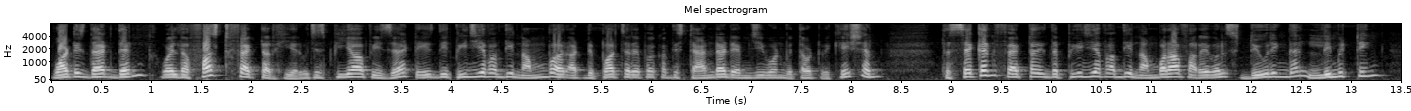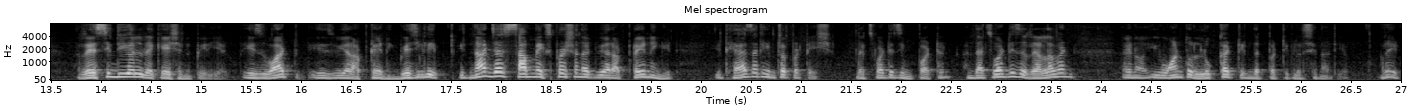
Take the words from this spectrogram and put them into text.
what is that then? While the first factor here which is P of Z is the PGF of the number at departure epoch of the standard MG1 without vacation. The second factor is the PGF of the number of arrivals during the limiting residual vacation period is what is we are obtaining. Basically, it is not just some expression that we are obtaining it, it has an interpretation that is what is important and that is what is relevant you know you want to look at in that particular scenario right.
